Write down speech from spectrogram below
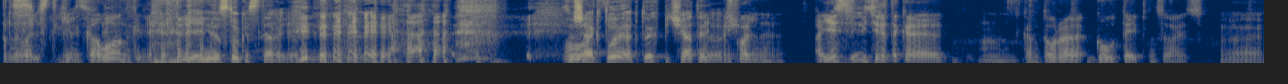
продавались такими Блядь. колонками. Я не настолько старый. Слушай, а кто, а кто их печатает вообще? Прикольно. А есть в? Питере такая контора Go Tape называется. А,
